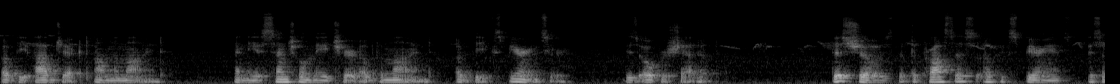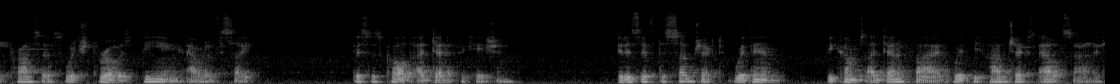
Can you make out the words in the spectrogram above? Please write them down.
of the object on the mind, and the essential nature of the mind of the experiencer is overshadowed. This shows that the process of experience is a process which throws being out of sight. This is called identification. It is if the subject within becomes identified with the objects outside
